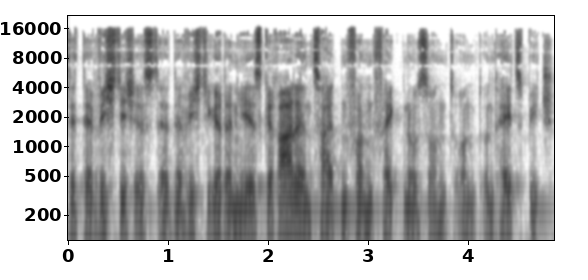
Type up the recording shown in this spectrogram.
der, der wichtig ist, der, der wichtiger denn je ist, gerade in Zeiten von Fake News und, und, und Hate Speech.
